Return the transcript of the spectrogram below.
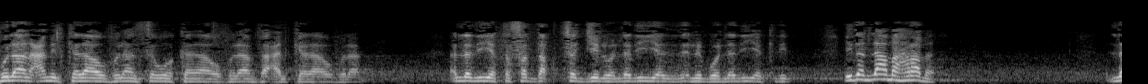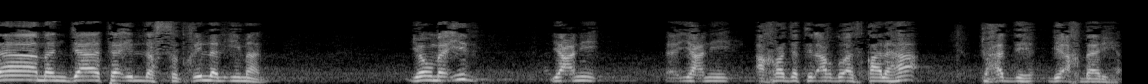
فلان عمل كذا وفلان سوى كذا وفلان فعل كذا وفلان. الذي يتصدق تسجل والذي يذنب والذي يكذب. إذا لا مهرب. لا منجاة إلا الصدق إلا الإيمان. يومئذ يعني يعني أخرجت الأرض أثقالها تحدث بأخبارها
